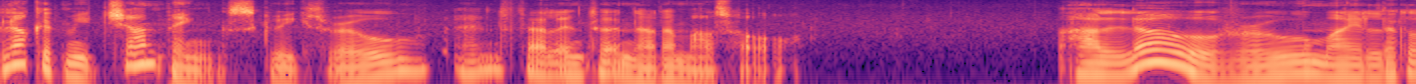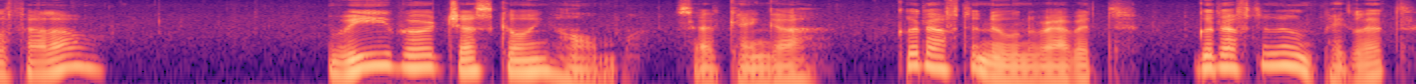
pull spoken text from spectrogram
Look at me jumping, squeaked Roo, and fell into another mouse hole. Hello, Roo, my little fellow. We were just going home, said Kanga. Good afternoon, Rabbit. Good afternoon, Piglet.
